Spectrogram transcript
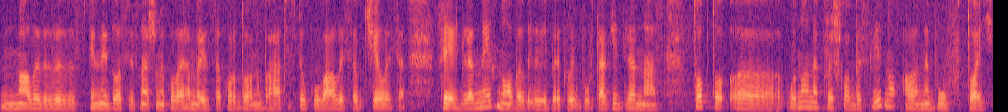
мали е, спільний досвід з нашими колегами із-за кордону, багато спілкувалися, вчилися. Це як для них новий виклик був, так і для нас. Тобто е, воно не пройшло безслідно, але не був той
